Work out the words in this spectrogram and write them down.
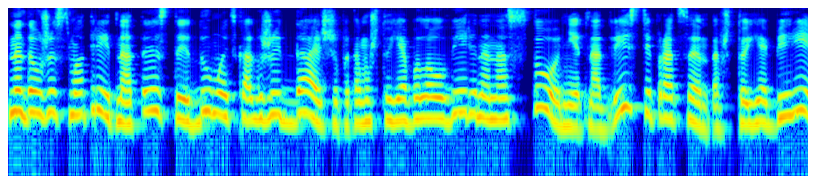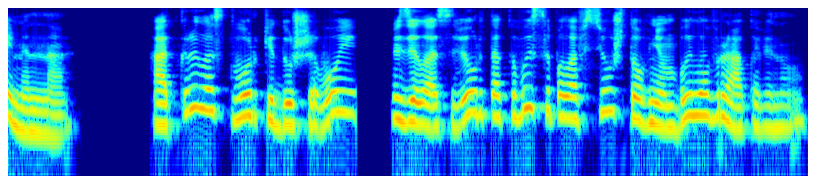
Надо уже смотреть на тесты и думать, как жить дальше, потому что я была уверена на сто, нет, на двести процентов, что я беременна. Открыла створки душевой Взяла сверток, высыпала все, что в нем было, в раковину.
